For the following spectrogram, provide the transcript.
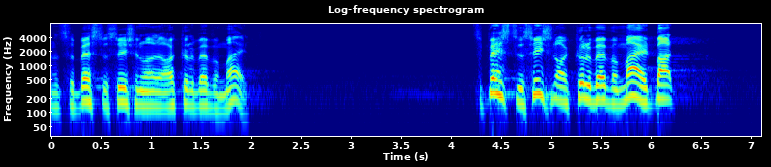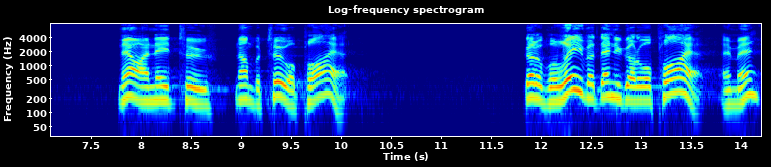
And it's the best decision I could have ever made. It's the best decision I could have ever made, but Now I need to, number two, apply it. Got to believe it, then you've got to apply it. Amen?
